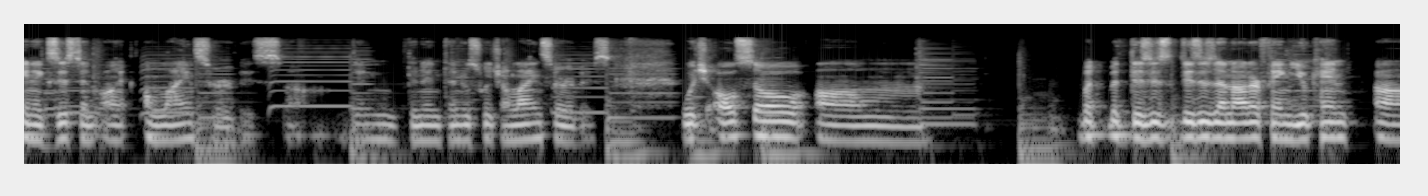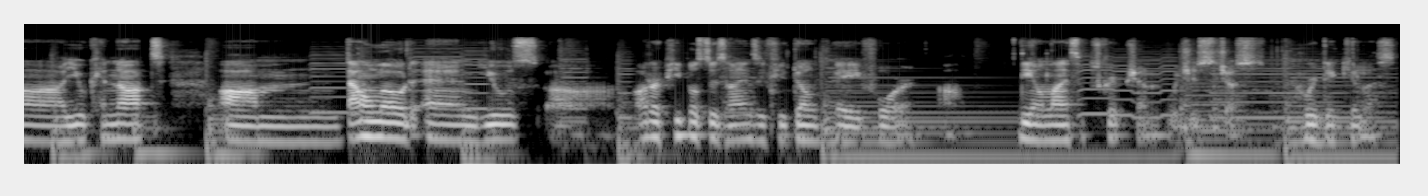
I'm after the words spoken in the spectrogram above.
inexistent online service, um, the, the Nintendo Switch Online service, which also um, but but this is this is another thing you can uh, you cannot um, download and use uh, other people's designs if you don't pay for uh, the online subscription, which is just ridiculous.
